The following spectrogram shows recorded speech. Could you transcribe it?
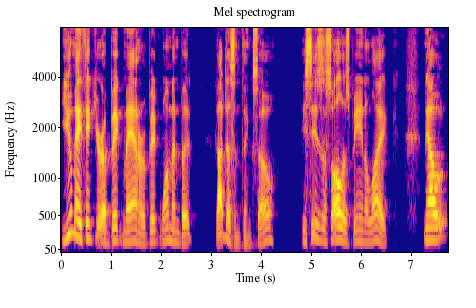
You may think you're a big man or a big woman, but God doesn't think so. He sees us all as being alike. Now,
